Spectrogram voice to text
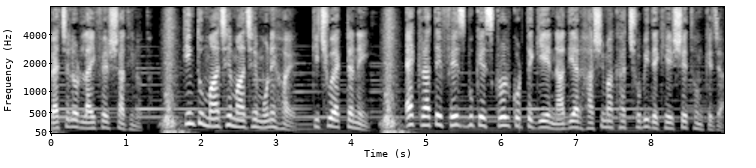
ব্যাচেলর লাইফের স্বাধীনতা। কিন্তু মাঝে মাঝে মনে হয় কিছু একটা নেই। এক রাতে ফেসবুকে স্ক্রোল করতে গিয়ে নাদিয়ার হাসিমাখা ছবি দেখে সে থমকে যা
